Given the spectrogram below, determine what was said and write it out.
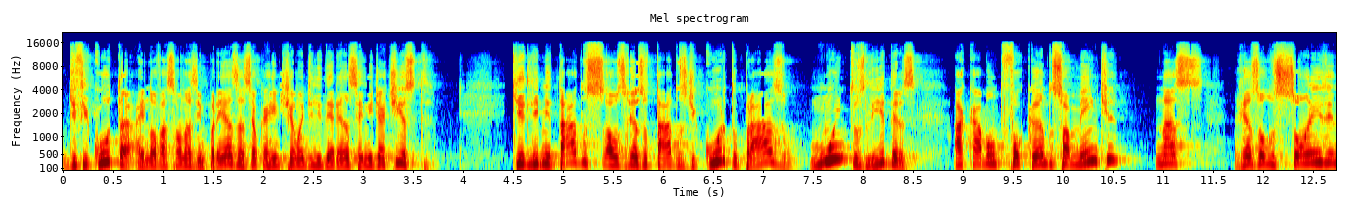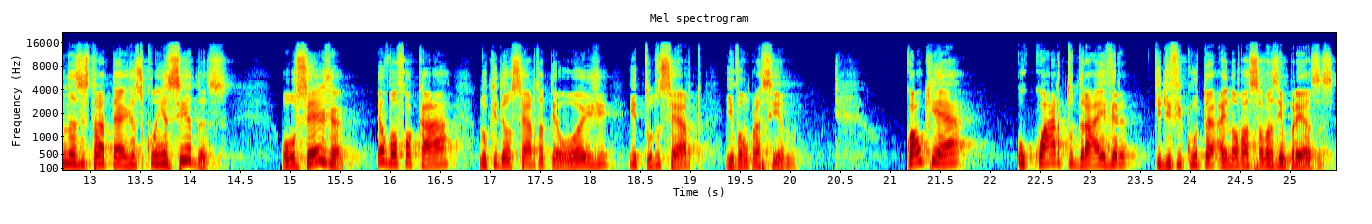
dificulta a inovação nas empresas é o que a gente chama de liderança imediatista. Que, limitados aos resultados de curto prazo, muitos líderes acabam focando somente nas resoluções e nas estratégias conhecidas. Ou seja, eu vou focar no que deu certo até hoje e tudo certo e vão para cima. Qual que é o quarto driver que dificulta a inovação nas empresas?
